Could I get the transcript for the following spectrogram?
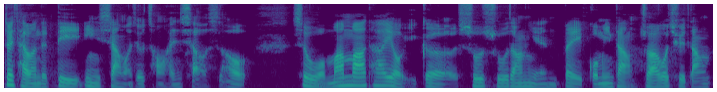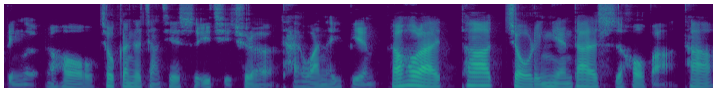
对台湾的第一印象嘛，就从很小的时候，是我妈妈她有一个叔叔，当年被国民党抓过去当兵了，然后就跟着蒋介石一起去了台湾那一边。然后后来他九零年代的时候吧，他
